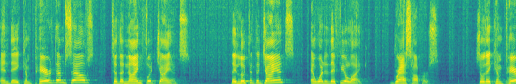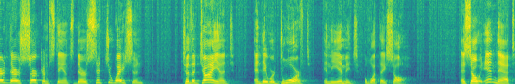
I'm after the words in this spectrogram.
and they compared themselves to the nine foot giants. They looked at the giants and what did they feel like? Grasshoppers. So they compared their circumstance, their situation to the giant, and they were dwarfed in the image of what they saw. And so, in that,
